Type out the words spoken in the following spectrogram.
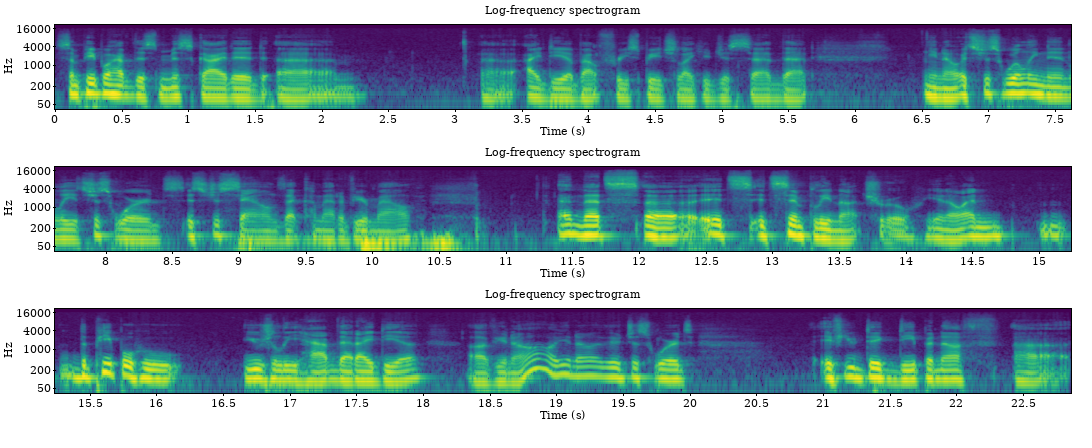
some people have this misguided um, uh, idea about free speech, like you just said, that you know it's just willy nilly, it's just words, it's just sounds that come out of your mouth. And that's uh, it's it's simply not true you know and the people who usually have that idea of you know oh, you know they're just words if you dig deep enough uh,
